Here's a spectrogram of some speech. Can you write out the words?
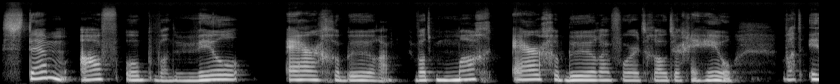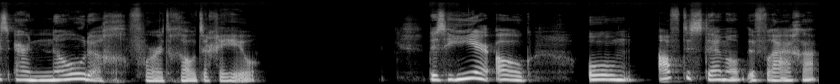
Stem af op wat wil er gebeuren. Wat mag er gebeuren voor het groter geheel? Wat is er nodig voor het groter geheel? Dus hier ook om af te stemmen op de vragen:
